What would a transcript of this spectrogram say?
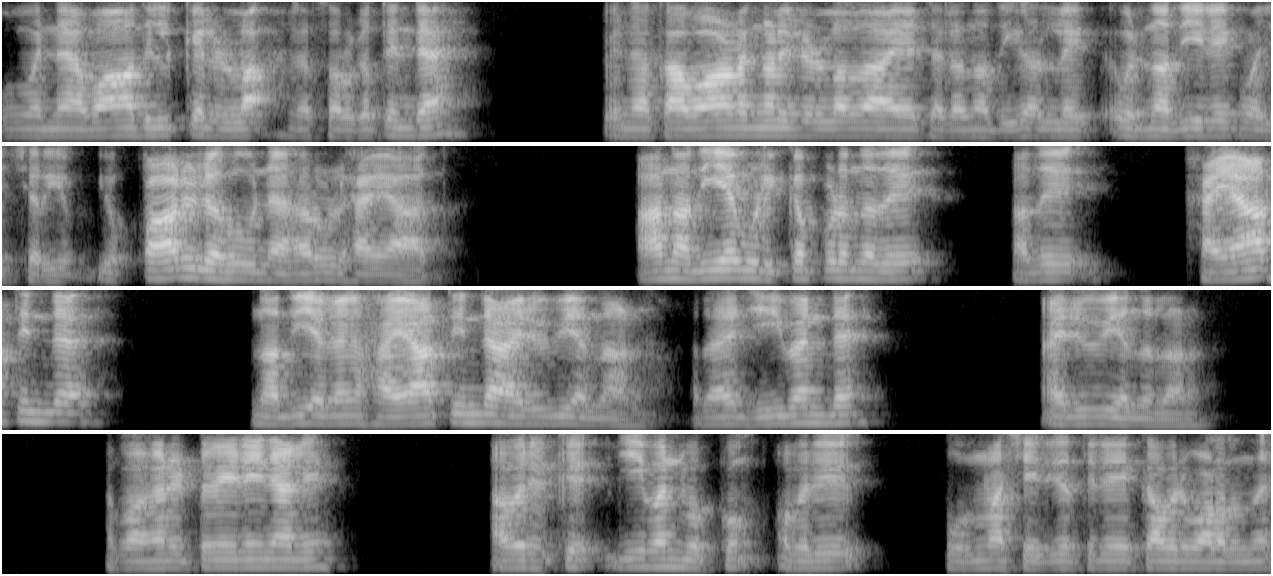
പിന്നെ വാതിൽക്കലുള്ള അല്ല, സ്വർഗത്തിന്റെ പിന്നെ കവാടങ്ങളിലുള്ളതായ ചില നദികളിലേക്ക് ഒരു നദിയിലേക്ക് വലിച്ചെറിയും. യുക്കാലു ലഹു നെഹറുൽ ഹയാത്ത്. ആ നദിയെ വിളിക്കപ്പെടുന്നത് അത് ഹയാത്തിന്റെ നദി അല്ലെങ്കിൽ ഹയാത്തിന്റെ അരുവി എന്നാണ്. അതായത് ജീവന്റെ അരുവി എന്നുള്ളതാണ്. അപ്പോൾ അങ്ങനെ ഇട്ട് കഴിഞ്ഞാൽ അവർക്ക് ജീവൻ വെക്കും. അവർ പൂർണ ശരീരത്തിലേക്ക് അവർ വളർന്ന്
